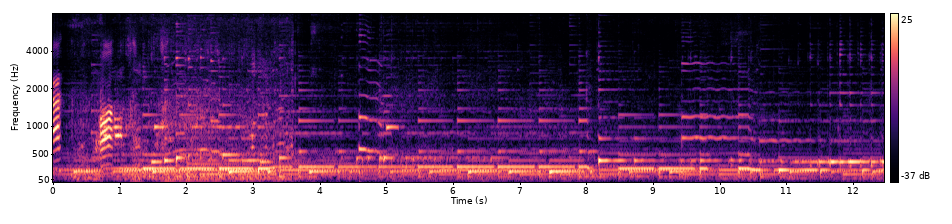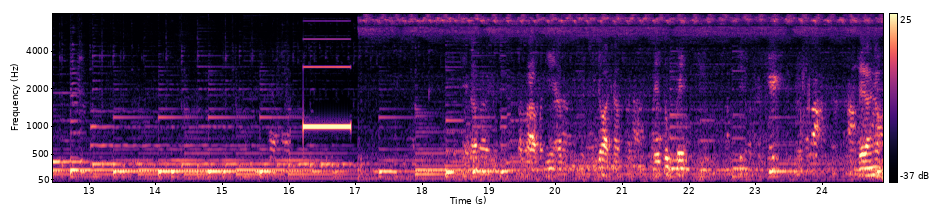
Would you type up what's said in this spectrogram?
ฮะอ๋อนี่ครับสภาพวันนี้ครับสุดยอดครับเรทุกเป็น เจอกันครับ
